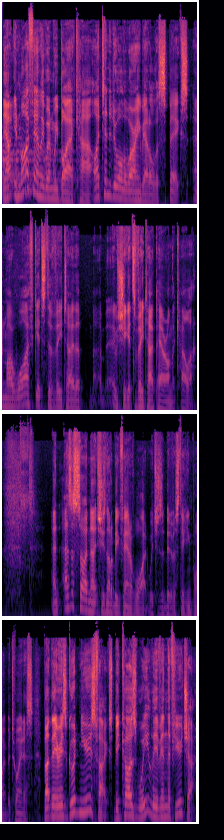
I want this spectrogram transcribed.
Now, in my family, when we buy a car, I tend to do all the worrying about all the specs, and my wife gets to veto the. Uh, she gets veto power on the colour. And as a side note, she's not a big fan of white, which is a bit of a sticking point between us. But there is good news, folks, because we live in the future.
